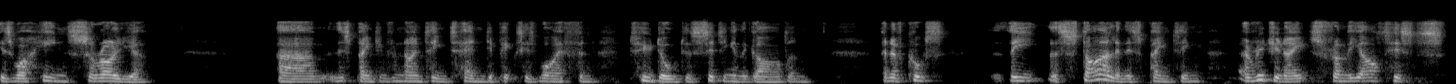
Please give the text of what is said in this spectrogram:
is Joachim Sorolla. Um, this painting from 1910 depicts his wife and two daughters sitting in the garden. And of course, the, the style in this painting originates from the artist's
